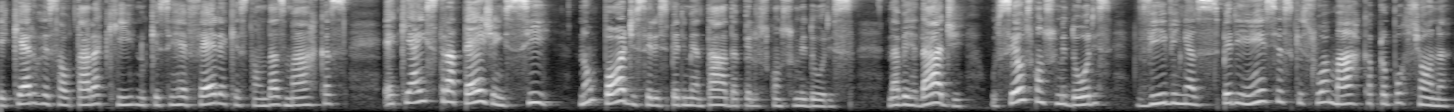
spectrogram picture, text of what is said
que quero ressaltar aqui no que se refere à questão das marcas é que a estratégia em si não pode ser experimentada pelos consumidores. Na verdade, os seus consumidores vivem as experiências que sua marca proporciona.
